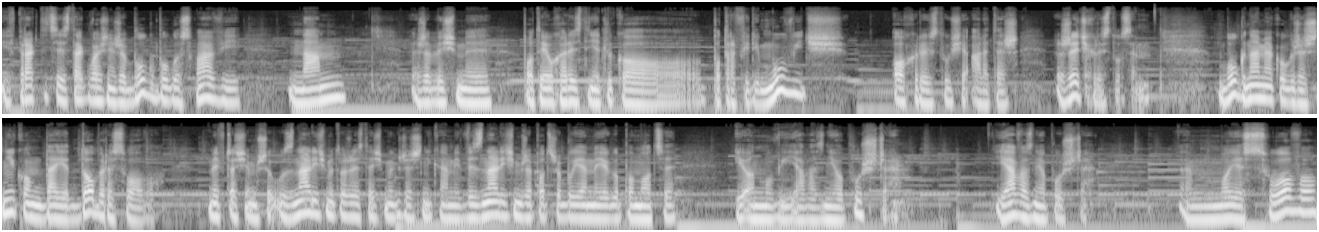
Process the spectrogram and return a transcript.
I w praktyce jest tak właśnie, że Bóg błogosławi nam, żebyśmy po tej Eucharystii nie tylko potrafili mówić o Chrystusie, ale też żyć Chrystusem. Bóg nam jako grzesznikom daje dobre słowo My w czasie mszy uznaliśmy to, że jesteśmy grzesznikami, wyznaliśmy, że potrzebujemy Jego pomocy i On mówi, ja was nie opuszczę. Ja was nie opuszczę. Moje słowo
